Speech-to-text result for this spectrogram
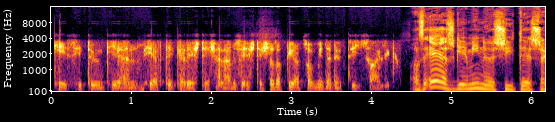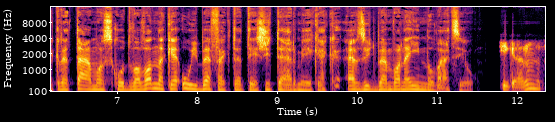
készítünk ilyen értékelést és elemzést, és ez a piacon mindenütt így zajlik. Az ESG minősítésekre támaszkodva vannak-e új befektetési termékek? Ez ügyben van-e innováció? Igen,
